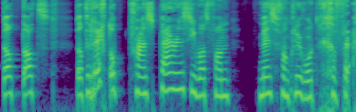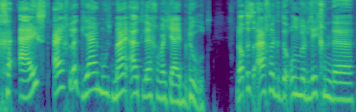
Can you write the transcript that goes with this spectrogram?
dat, dat, dat recht op transparency wat van mensen van kleur wordt geëist. Eigenlijk, jij moet mij uitleggen wat jij bedoelt. Dat is eigenlijk de onderliggende,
